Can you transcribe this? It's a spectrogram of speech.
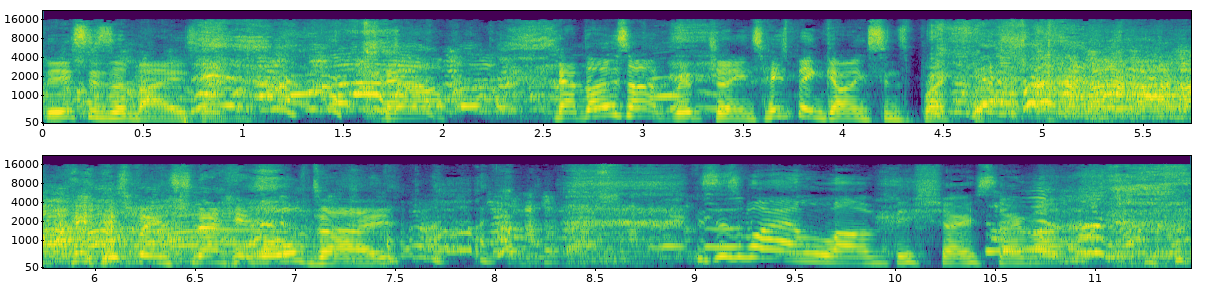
This is amazing. Now, now those aren't ripped jeans. He's been going since breakfast. He's been snacking all day. This is why I love this show so much.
